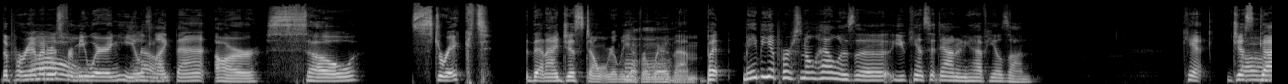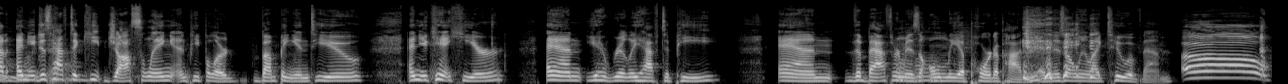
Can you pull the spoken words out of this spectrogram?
the parameters for me wearing heels No. like that are so strict then I just don't really ever wear them. But maybe a personal hell is a you can't sit down and you have heels on. Can't just Oh got and you just have to keep jostling and people are bumping into you and you can't hear and you really have to pee and the bathroom is Mm-mm. only a porta potty and there's only like two of them. Oh.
